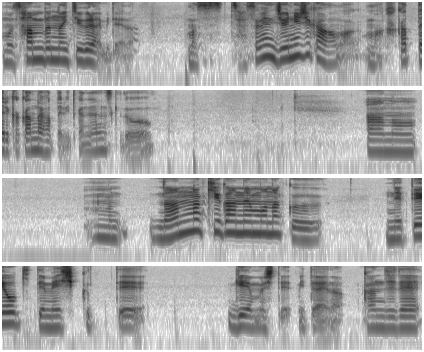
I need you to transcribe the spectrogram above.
う3分の1ぐらいみたいな。まあさすがに12時間は、まあ、かかったりかかんなかったりって感じなんですけどあのもう何の気兼ねもなく寝て起きて飯食ってゲームしてみたいな感じで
